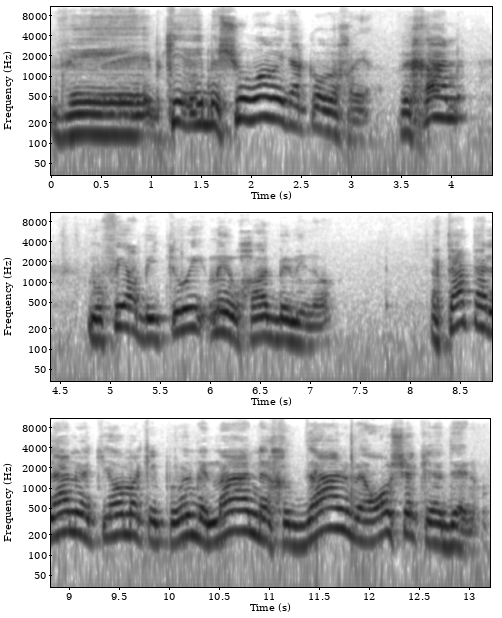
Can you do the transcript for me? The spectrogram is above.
ובשובו מדרכו וחיה. וכאן מופיע ביטוי מיוחד במינו. נתת לנו את יום הכיפורים למען נחדל מעושק ידינו.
